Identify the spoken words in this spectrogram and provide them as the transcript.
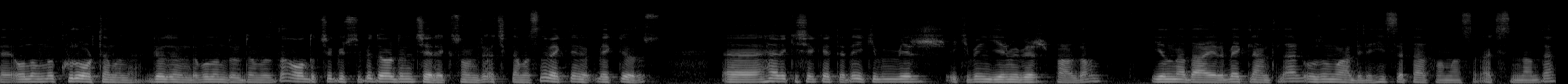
e, olumlu kur ortamını göz önünde bulundurduğumuzda oldukça güçlü bir dördüncü çeyrek sonucu açıklamasını bekliyoruz. E, her iki şirkette de 2001, 2021 pardon yılına dair beklentiler uzun vadeli hisse performansları açısından da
